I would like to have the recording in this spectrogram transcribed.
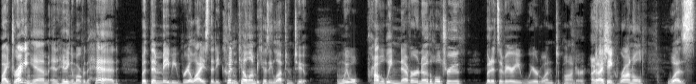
by drugging him and hitting him over the head, but then maybe realized that he couldn't kill him because he loved him too. And we will probably never know the whole truth, but it's a very weird one to ponder. I but I think Ronald was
